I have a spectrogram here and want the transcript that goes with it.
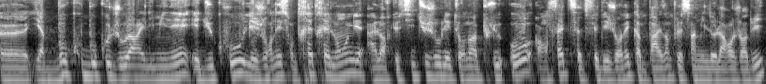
euh, il y a beaucoup beaucoup de joueurs éliminés et du coup les journées sont très très longues alors que si tu joues les tournois plus hauts en fait ça te fait des journées comme par exemple le 5000 dollars aujourd'hui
